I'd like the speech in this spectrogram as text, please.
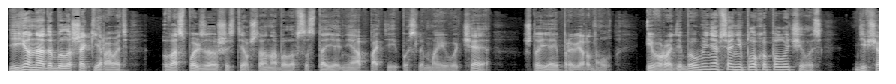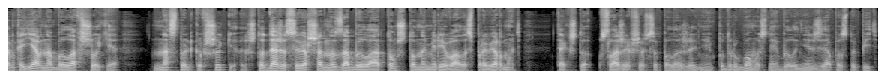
Ее надо было шокировать. Воспользовавшись тем, что она была в состоянии апатии после моего чая, что я и провернул. И вроде бы у меня все неплохо получилось. Девчонка явно была в шоке. Настолько в шоке, что даже совершенно забыла о том, что намеревалась провернуть. Так что в сложившемся положении по-другому с ней было нельзя поступить.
